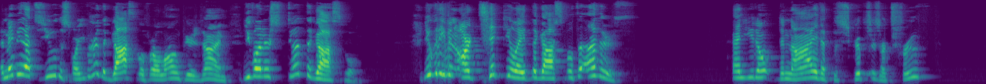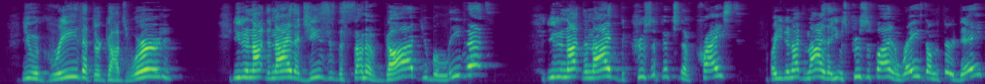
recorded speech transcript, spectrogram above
And maybe that's you this morning. You've heard the gospel for a long period of time. You've understood the gospel. You could even articulate the gospel to others. And you don't deny that the scriptures are truth. You agree that they're God's word. You do not deny that Jesus is the Son of God. You believe that. You do not deny the crucifixion of Christ or you do not deny that he was crucified and raised on the third day,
